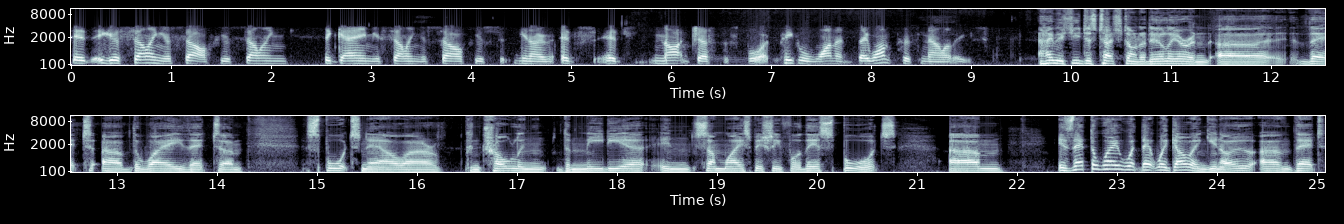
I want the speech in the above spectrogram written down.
it, you're selling yourself. You're selling the game. You're selling yourself. You're you know it's it's not just the sport. People want it. They want personalities. Hamish, you just touched on it earlier, and uh, that uh, the way that. Um, sports now are controlling the media in some way, especially for their sports. Um, is that the way that we're going? You know, um, that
